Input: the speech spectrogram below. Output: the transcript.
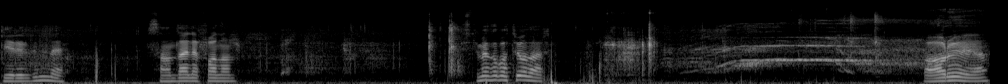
Gerildim de. Sandalye falan. Üstüme kapatıyorlar. Bağırıyor ya.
